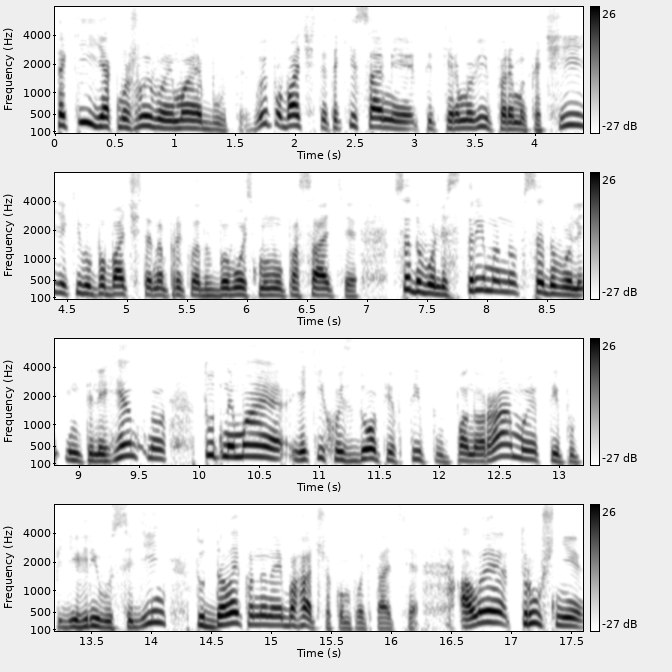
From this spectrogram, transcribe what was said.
Такий, як можливо, і має бути. Ви побачите такі самі підкермові перемикачі, які ви побачите, наприклад, в B8 пасаті. Все доволі стримано, все доволі інтелігентно. Тут немає якихось допів типу панорами, типу підігріву сидінь. Тут далеко не найбагатша комплектація. Але трушні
